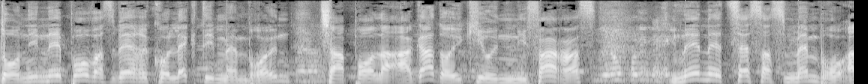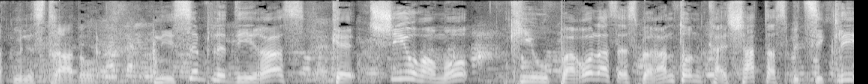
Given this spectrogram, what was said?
do ni ne povas vere kolekti membroin ĉar por la agadoj kiujn ni faras ne necesas membro administrado. Ni simple diras, ke ciu homo kiu parolas Esperanton kaj ŝatas bicikli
